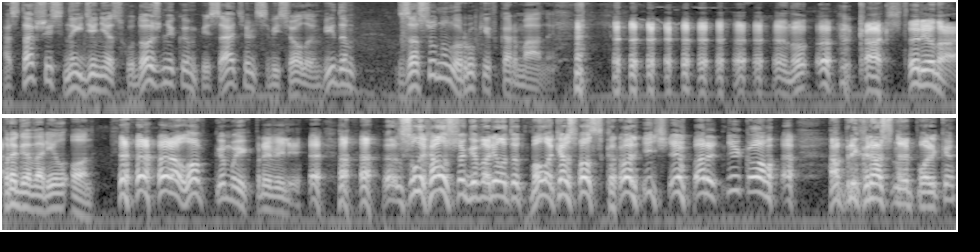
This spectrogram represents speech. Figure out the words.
Оставшись наедине с художником, писатель с веселым видом засунул руки в карманы. «Ну, как старина?» — проговорил он. Ловко мы их провели. Слыхал, что говорил этот молокосос с кроличьим воротником. А прекрасная полька.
